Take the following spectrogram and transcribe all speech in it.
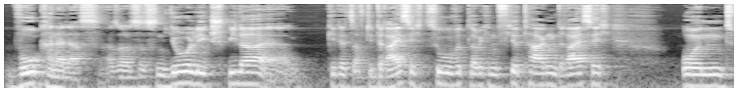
wo kann er das? Also es ist ein Euroleague-Spieler, er geht jetzt auf die 30 zu, wird glaube ich in vier Tagen 30 und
